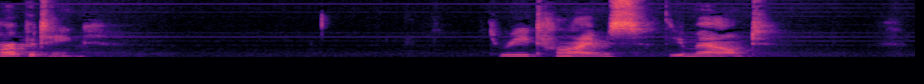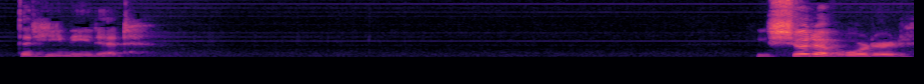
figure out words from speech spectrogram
carpeting three times the amount that he needed. He should have ordered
